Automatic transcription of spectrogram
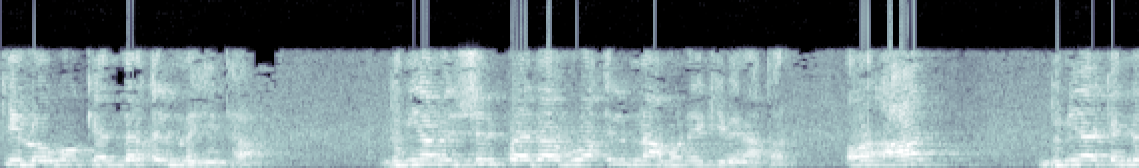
کہ لوگوں کے اندر علم نہیں تھا۔ دنیا میں شرک پیدا ہوا، علم نہ ہونے کی بنا پر۔ اور آج دنیا کے اندر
